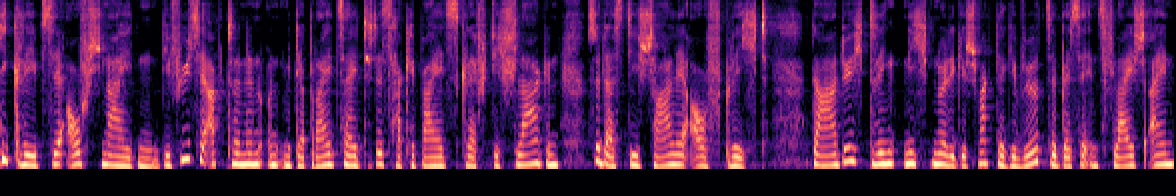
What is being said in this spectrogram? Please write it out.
die Krebse aufschneiden, die Füße abtrennen und mit der Breitseite des Hackebeils kräftig schlagen, sodass die Schale aufbricht. Dadurch dringt nicht nur der Geschmack der Gewürze besser ins Fleisch ein,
